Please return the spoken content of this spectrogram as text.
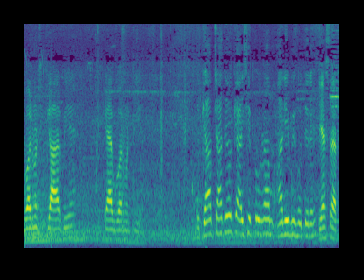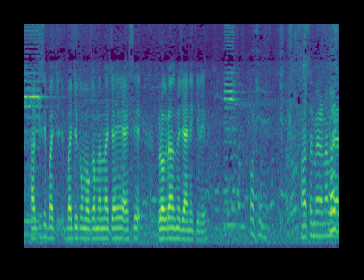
गवर्नमेंट की कार भी है कैब गवर्नमेंट की है। तो क्या आप चाहते हो कि ऐसे प्रोग्राम आगे भी होते रहे? यस सर हर किसी बच- बच्चे को मौका मिलना चाहिए ऐसे प्रोग्राम्स में जाने के लिए। हाँ सर मेरा नाम है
